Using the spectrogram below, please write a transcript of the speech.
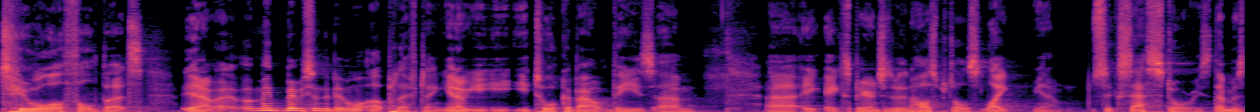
too awful, but you know, uh, maybe, maybe something a bit more uplifting. You know, you, you talk about these um, uh, experiences within hospitals, like you know, success stories. There was,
